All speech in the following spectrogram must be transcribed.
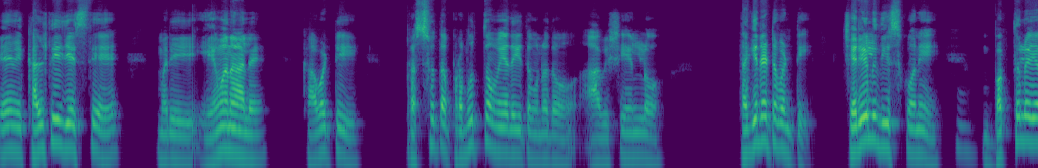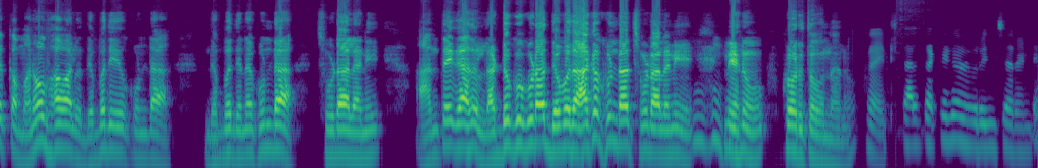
ఏమి కల్తీ చేస్తే మరి ఏమనాలే? కాబట్టి ప్రస్తుత ప్రభుత్వం ఏదైతే ఉన్నదో ఆ విషయంలో తగినటువంటి చర్యలు తీసుకొని. భక్తుల యొక్క మనోభావాలు దెబ్బతీయకుండా దెబ్బతినకుండా చూడాలని అంతేకాదు లడ్డుకు కూడా దెబ్బ తాకకుండా చూడాలని నేను కోరుతూ ఉన్నాను. రైట్. చాలా చక్కగా వివరించారండి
